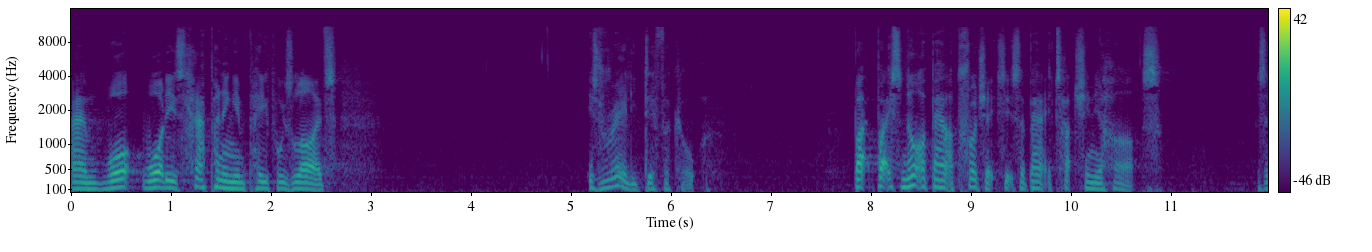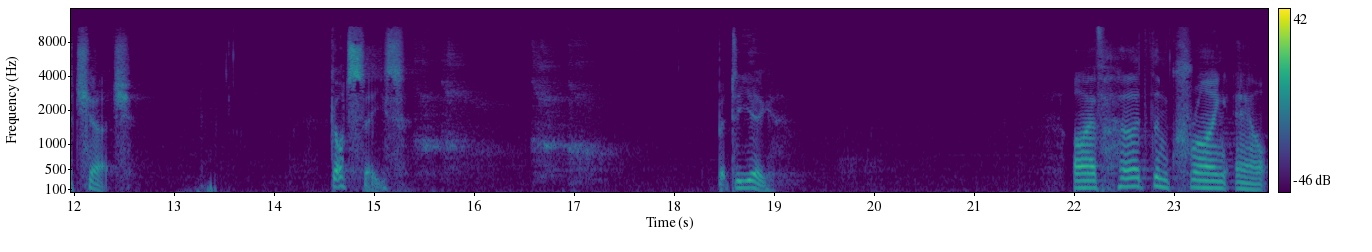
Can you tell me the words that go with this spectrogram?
and what, what is happening in people's lives is really difficult. But, but it's not about a project, it's about touching your hearts as a church. God sees. But do you? I have heard them crying out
